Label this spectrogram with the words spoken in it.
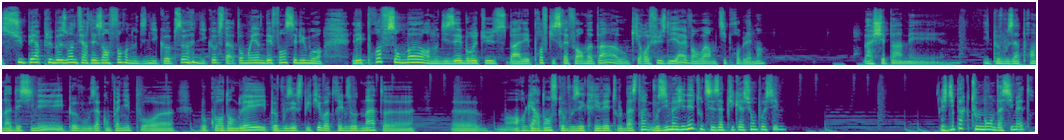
super, plus besoin de faire des enfants, nous dit Nicops. Oh, Nicops, ton moyen de défense, c'est l'humour. Les profs sont morts, nous disait Brutus. Bah, les profs qui se réforment pas ou qui refusent l'IA, ils vont avoir un petit problème. Hein. Bah, je sais pas, mais il peut vous apprendre à dessiner, il peut vous accompagner pour euh, vos cours d'anglais, il peut vous expliquer votre exo de maths euh, en regardant ce que vous écrivez tout le bastring. Vous imaginez toutes ces applications possibles? Je dis pas que tout le monde va s'y mettre.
